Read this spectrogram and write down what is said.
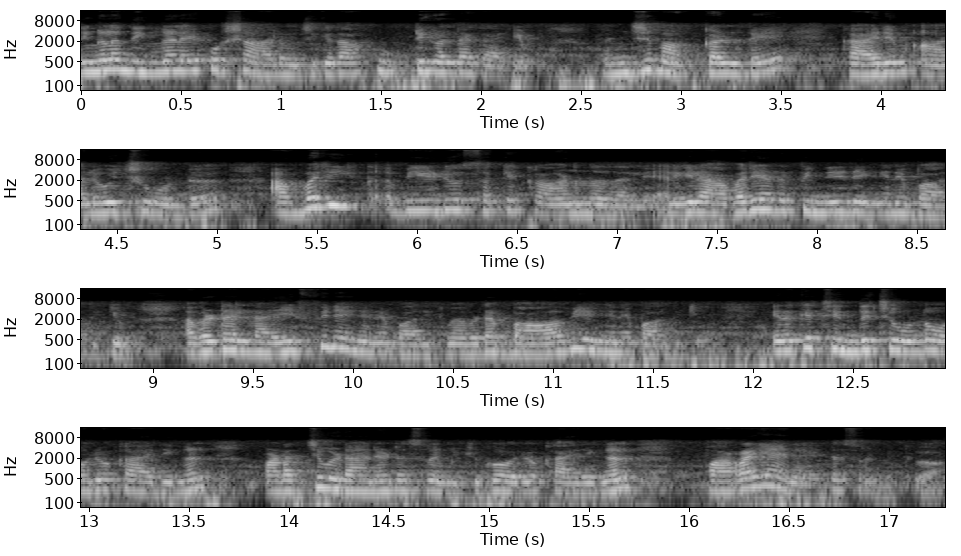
നിങ്ങൾ നിങ്ങളെക്കുറിച്ച് ആലോചിക്കുക. ആ കുട്ടികളുടെ കാര്യം. അഞ്ച് മക്കളുടെ കാര്യം ആലോചിച്ചുകൊണ്ട് അവർ ഈ വീഡിയോസൊക്കെ കാണുന്നതല്ലേ? അല്ലെങ്കിൽ അവരെ അത് പിന്നീട് എങ്ങനെ ബാധിക്കും? അവരുടെ ലൈഫിനെ എങ്ങനെ ബാധിക്കും? അവരുടെ ഭാവി എങ്ങനെ ബാധിക്കും? ഇതൊക്കെ ചിന്തിച്ചുകൊണ്ട് ഓരോ കാര്യങ്ങൾ പടച്ചു വിടാനായിട്ട് ശ്രമിക്കുക. ഓരോ കാര്യങ്ങൾ പറയാനായിട്ട് ശ്രമിക്കുക.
